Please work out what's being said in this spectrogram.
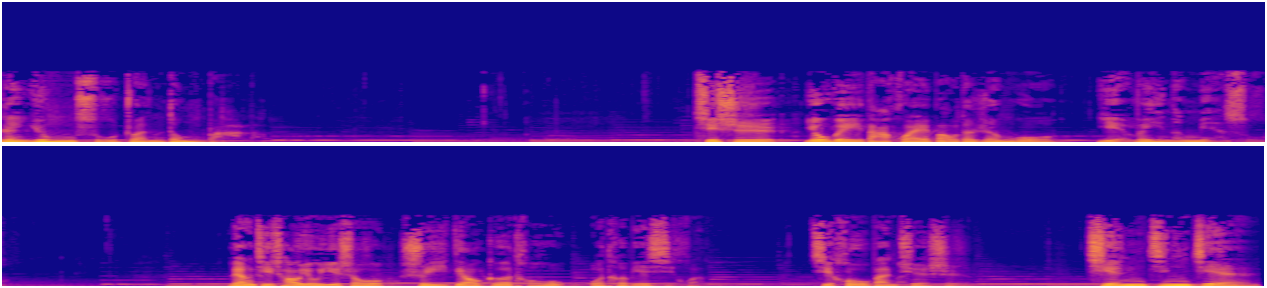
任庸俗转动罢了。其实有伟大怀抱的人物也未能免俗。梁启超有一首《水调歌头》，我特别喜欢，其后半却是：“千金剑，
